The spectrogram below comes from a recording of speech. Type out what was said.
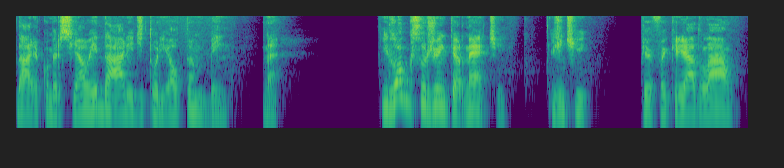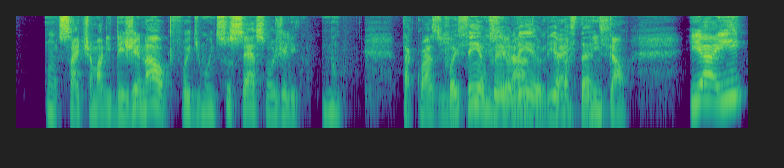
da área comercial e da área editorial também, né? E logo que surgiu a internet, a gente foi criado lá um site chamado IDGenal, que foi de muito sucesso. Hoje ele não tá quase Foi sim, eu fui- eu li- eu lia né? bastante. Então, e aí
